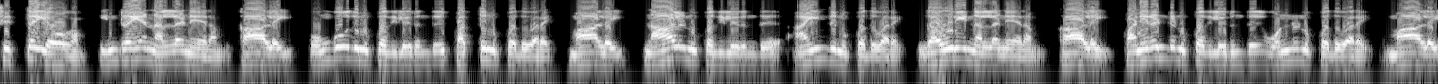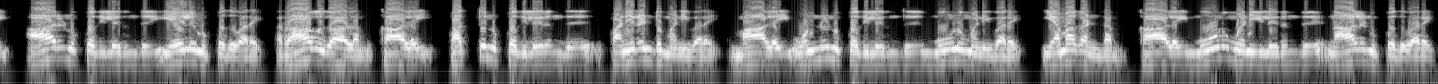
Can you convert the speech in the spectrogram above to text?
சித்த யோகம் இன்றைய நல்ல நேரம் காலை ஒன்பது முப்பதிலிருந்து பத்து முப்பது வரை. மாலை நாலு முப்பதிலிருந்து ஐந்து முப்பது வரை. கௌரி நல்ல நேரம். காலை பனிரெண்டு முப்பதிலிருந்து ஒன்னு முப்பது வரை. மாலை ஆறு முப்பதிலிருந்து ஏழு முப்பது வரை. ராவு காலம் காலை பத்து முப்பதிலிருந்து பனிரெண்டு மணி வரை. மாலை ஒன்னு முப்பதிலிருந்து மூணு மணி வரை. யமகண்டம் காலை மூணு மணியிலிருந்து நாலு முப்பது வரை.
